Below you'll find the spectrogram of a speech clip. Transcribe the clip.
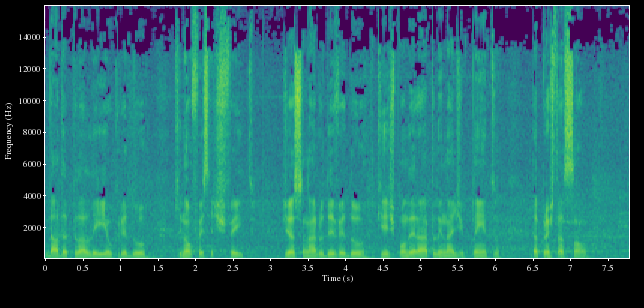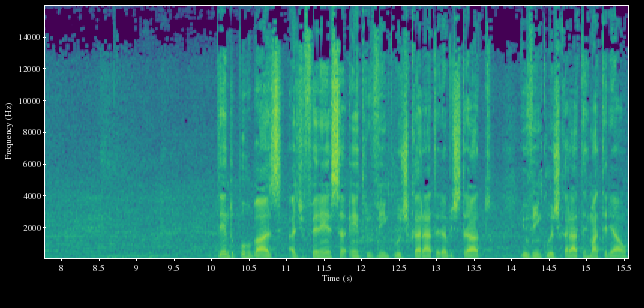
dada pela lei ao credor que não foi satisfeito, de acionar o devedor, que responderá pelo inadimplemento da prestação. Tendo por base a diferença entre o vínculo de caráter abstrato e o vínculo de caráter material,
